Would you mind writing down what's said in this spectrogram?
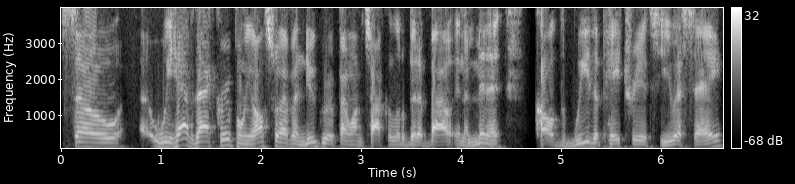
So uh, we have that group, and we also have a new group I want to talk a little bit about in a minute called We the Patriots USA.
